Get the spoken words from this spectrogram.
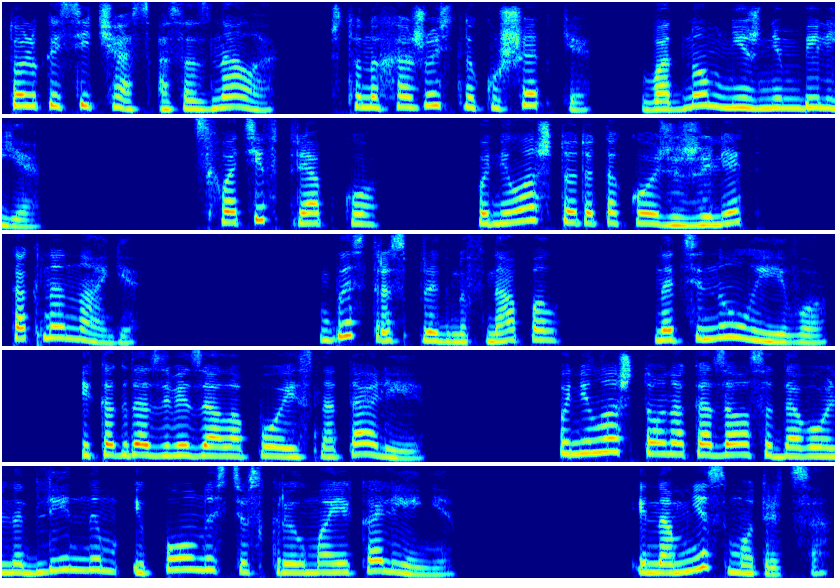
Только сейчас осознала, что нахожусь на кушетке в одном нижнем белье. Схватив тряпку, поняла, что это такой же жилет, как на Наге. Быстро спрыгнув на пол, натянула его, и когда завязала пояс на талии, поняла, что он оказался довольно длинным и полностью скрыл мои колени. И на мне смотрится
